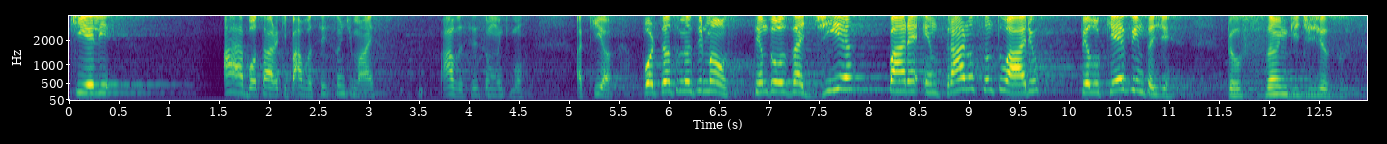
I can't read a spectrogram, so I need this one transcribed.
que ele. Ah, botaram aqui, ah, vocês são demais, ah, vocês são muito bons. Aqui, ó, portanto, meus irmãos, tendo ousadia para entrar no santuário, pelo que, Vintage? Pelo sangue de Jesus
